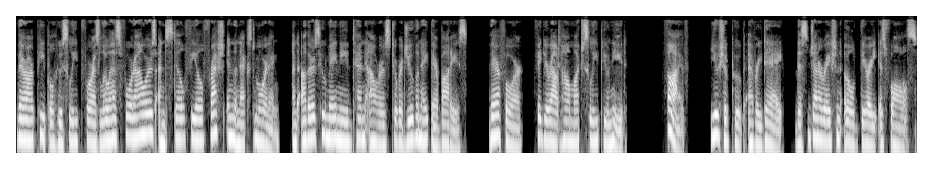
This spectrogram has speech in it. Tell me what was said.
There are people who sleep for as low as 4 hours and still feel fresh in the next morning, and others who may need 10 hours to rejuvenate their bodies. Therefore, figure out how much sleep you need. 5. You should poop every day, this generation old theory is false.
